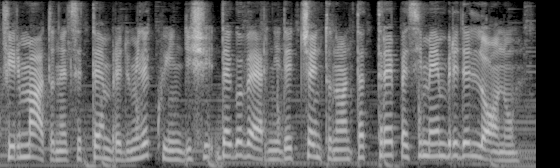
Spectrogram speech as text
firmato nel settembre 2015 dai governi dei 193 Paesi membri dell'ONU.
